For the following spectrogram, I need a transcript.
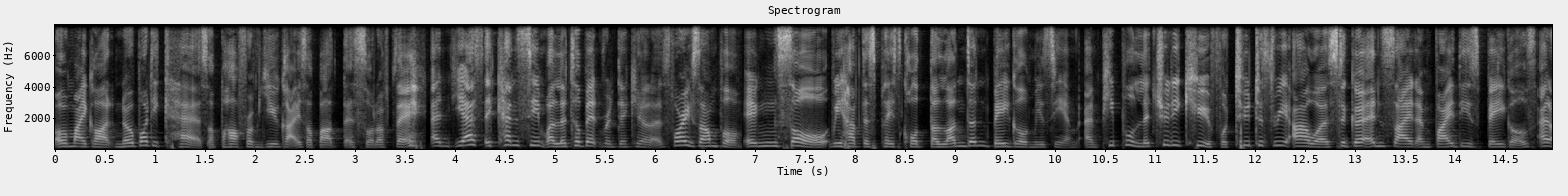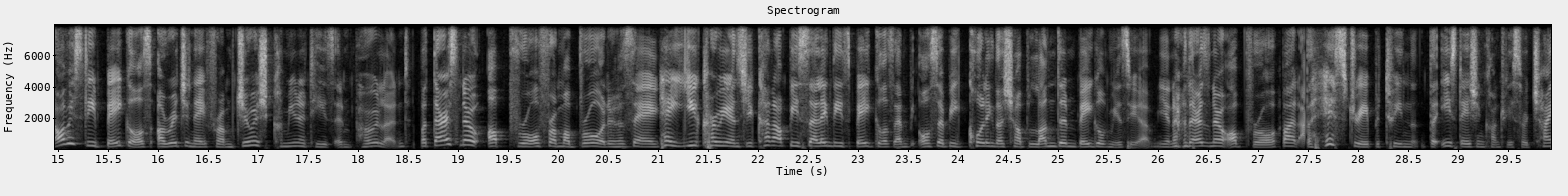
oh my God, nobody cares apart from you guys about this sort of thing. And yes, it can seem a little bit ridiculous. For example, in Seoul, we have this place called the London Bagel Museum, and people literally queue for two to three hours to go inside and buy these bagels. And obviously, bagels originate from Jewish communities in Poland, but there is no uproar from abroad who's saying, hey, you Koreans, you cannot be selling these bagels and also be calling the shop London Bagel Museum. You know, there's no uproar. But the history between the East Asian countries, so China,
